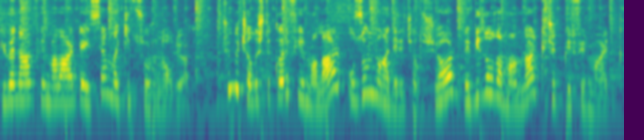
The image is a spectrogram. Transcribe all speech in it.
Güvenen firmalarda ise nakit sorunu oluyor. Çünkü çalıştıkları firmalar uzun vadeli çalışıyor ve biz o zamanlar küçük bir firmaydık.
